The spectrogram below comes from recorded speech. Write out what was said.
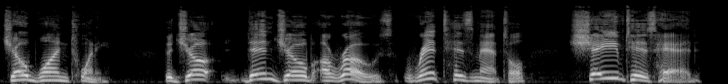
Job 120. The Job, then Job arose, rent his mantle, shaved his head,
